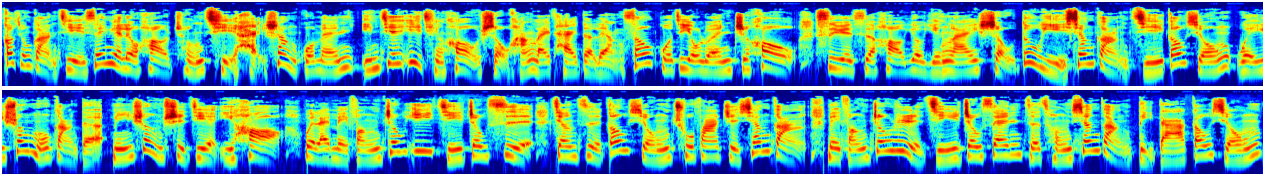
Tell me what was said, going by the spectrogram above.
高雄港继三月六号重启海上国门，迎接疫情后首航来台的两艘国际游轮之后，四月四号又迎来首度以香港及高雄为双母港的名胜世界一号。未来每逢周一及周四将自高雄出发至香港，每逢周日及周三则从香港抵达高雄。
